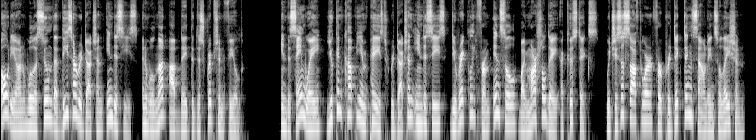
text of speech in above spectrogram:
Odeon will assume that these are reduction indices and will not update the description field. In the same way, you can copy and paste reduction indices directly from INSUL by Marshall Day Acoustics, which is a software for predicting sound insulation.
